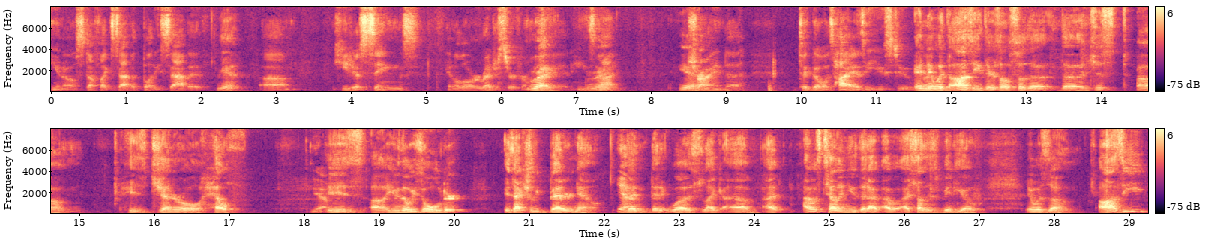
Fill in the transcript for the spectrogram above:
you know, stuff like Sabbath, Bloody Sabbath, Yeah. um, he just sings in a lower register for most Right. of it. He's Right. not Yeah. trying to to go as high as he used to. And then with Ozzy, there's also the the just um, his general health yeah, is uh, even though he's older, is actually better now Yeah. than than it was. Like um, I I was telling you that I, I, I saw this video. It was um, Ozzy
